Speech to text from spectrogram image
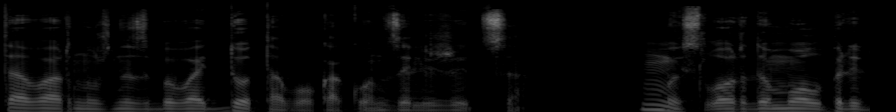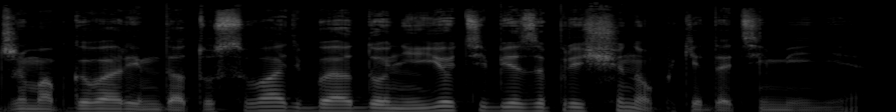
Товар нужно сбывать до того, как он залежится. Мы с лордом Олбриджем обговорим дату свадьбы, а до нее тебе запрещено покидать имение.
